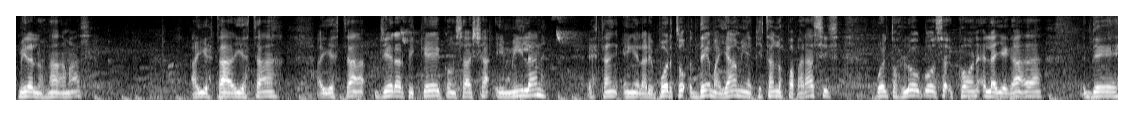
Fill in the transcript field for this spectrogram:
mírenlos nada más. Ahí está, ahí está, ahí está Gerard Piqué con Sasha y Milan. Están en el aeropuerto de Miami. Aquí están los paparazzis vueltos locos con la llegada de,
